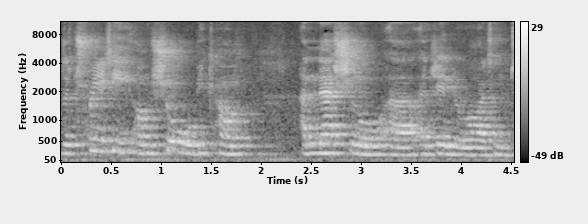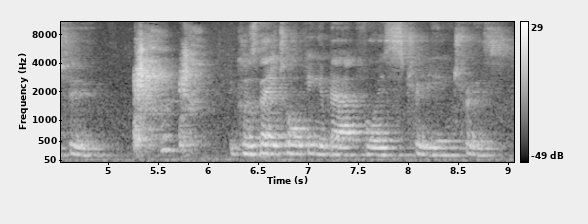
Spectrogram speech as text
the treaty, I'm sure, will become a national uh, agenda item too, because they're talking about voice, treaty, and truth.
